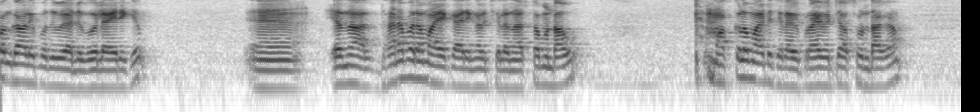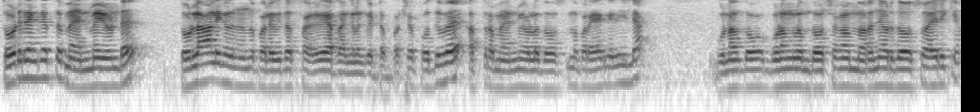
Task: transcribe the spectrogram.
പങ്കാളി പൊതുവെ അനുകൂലമായിരിക്കും എന്നാൽ ധനപരമായ കാര്യങ്ങൾ ചില നഷ്ടമുണ്ടാവും. മക്കളുമായിട്ട് ചില അഭിപ്രായ വ്യത്യാസം ഉണ്ടാകാം. തൊഴിലംഗത്ത് മേന്മയുണ്ട്. തൊഴിലാളികളിൽ നിന്ന് പലവിധ സഹകരണങ്ങളും കിട്ടും. പക്ഷെ പൊതുവെ അത്ര മേന്മയുള്ള ദിവസം എന്ന് പറയാൻ കഴിയില്ല. ഗുണ ഗുണങ്ങളും ദോഷങ്ങളും നിറഞ്ഞ ഒരു ദിവസമായിരിക്കും.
